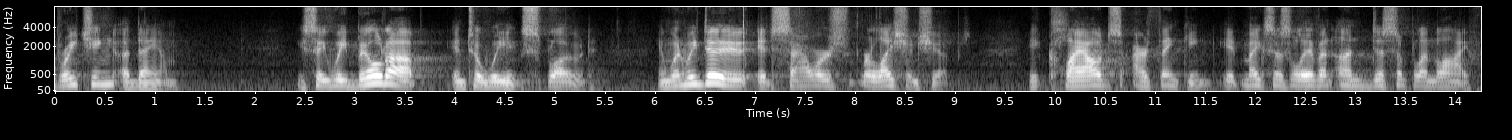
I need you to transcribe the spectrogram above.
breaching a dam. You see, we build up until we explode. And when we do, it sours relationships. It clouds our thinking. It makes us live an undisciplined life.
